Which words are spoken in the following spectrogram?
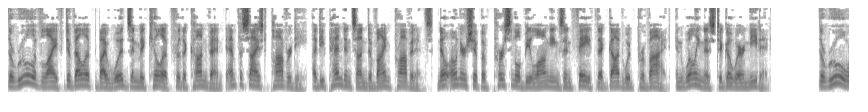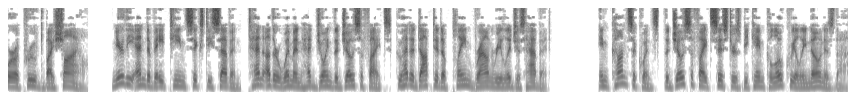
The rule of life developed by Woods and MacKillop for the convent emphasised poverty, a dependence on divine providence, no ownership of personal belongings and faith that God would provide, and willingness to go where needed. The rule were approved by Sheil. Near the end of 1867, ten other women had joined the Josephites, who had adopted a plain brown religious habit. In consequence, the Josephite sisters became colloquially known as the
